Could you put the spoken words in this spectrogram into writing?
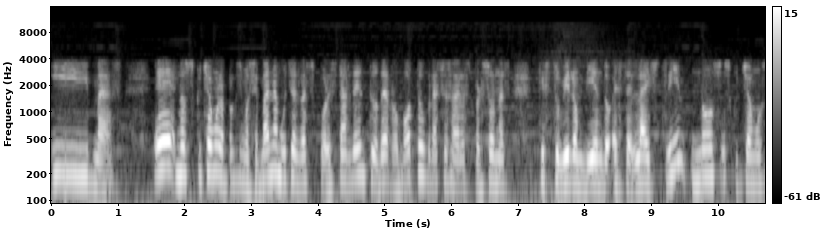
y más. Eh, nos escuchamos la próxima semana. Muchas gracias por estar dentro de Roboto. Gracias a las personas que estuvieron viendo este live stream. Nos escuchamos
